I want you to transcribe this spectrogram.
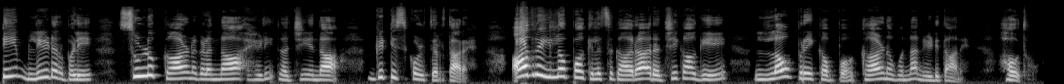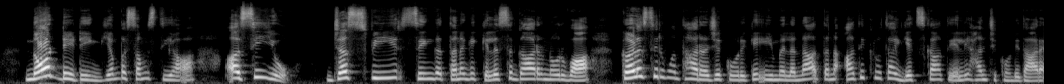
ಟೀಮ್ ಲೀಡರ್ ಬಳಿ ಸುಳ್ಳು ಕಾರಣಗಳನ್ನ ಹೇಳಿ ರಜೆಯನ್ನ ಗಿಟ್ಟಿಸಿಕೊಳ್ತಿರ್ತಾರೆ. ಆದ್ರೆ ಇಲ್ಲೊಬ್ಬ ಕೆಲಸಗಾರ ರಜೆಗಾಗಿ ಲವ್ ಬ್ರೇಕಪ್ ಕಾರಣವನ್ನ ನೀಡಿದ್ದಾನೆ. ಹೌದು. ನಾಟ್ ಡೇಟಿಂಗ್ ಎಂಬ ಸಂಸ್ಥೆಯ ಸಿಇಒ ಜಸ್ವೀರ್ ಸಿಂಗ್ ತನಗೆ ಕೆಲಸಗಾರನೋರ್ವ ಕಳಿಸಿರುವಂತಹ ರಜೆ ಕೋರಿಕೆ ಇಮೇಲ್ ಅನ್ನ ತನ್ನ ಅಧಿಕೃತ ಎಕ್ಸ್ ಖಾತೆಯಲ್ಲಿ ಹಂಚಿಕೊಂಡಿದ್ದಾರೆ.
